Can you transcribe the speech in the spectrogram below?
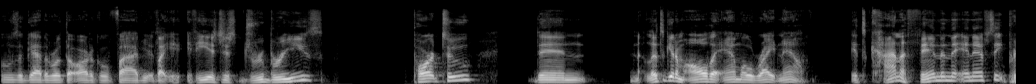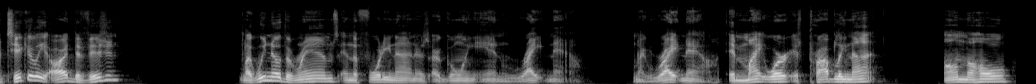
who's a guy that wrote the article five years, like if he is just Drew Brees, part two, then let's get them all the ammo right now. It's kind of thin in the NFC, particularly our division. Like we know the Rams and the 49ers are going in right now. Like right now. It might work, it's probably not on the whole.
